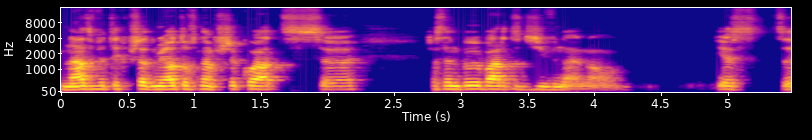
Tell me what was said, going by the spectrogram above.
nazwy tych przedmiotów na przykład czasem były bardzo dziwne. No, jest, y,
